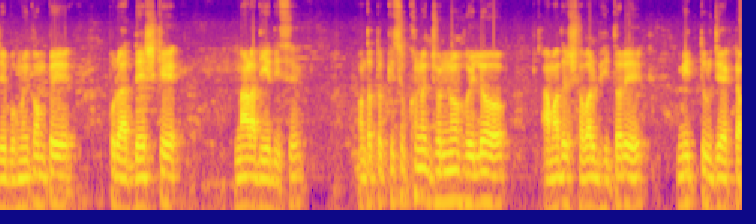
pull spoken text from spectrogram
যে ভূমিকম্পে পুরা দেশকে নাড়া দিয়ে দিছে। অন্তত কিছুক্ষণের জন্য হইলেও আমাদের সবার ভিতরে মৃত্যুর যে একটা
